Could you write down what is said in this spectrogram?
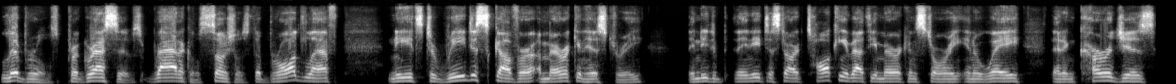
Liberals, progressives, radicals, socialists, the broad left needs to rediscover American history they need to they need to start talking about the American story in a way that encourages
